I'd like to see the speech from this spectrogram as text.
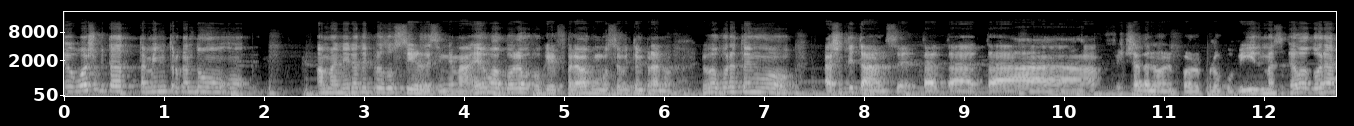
eu acho que está também trocando um, a maneira de produzir de cinema. Eu agora, o que falava com você hoje temprano, eu agora tenho. A gente está tá, tá, tá fechada por, por Covid, mas eu agora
